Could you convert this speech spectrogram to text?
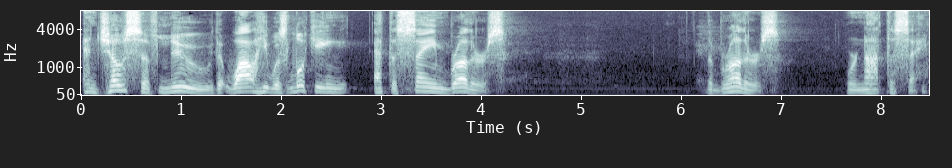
And Joseph knew that while he was looking at the same brothers, the brothers were not the same.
